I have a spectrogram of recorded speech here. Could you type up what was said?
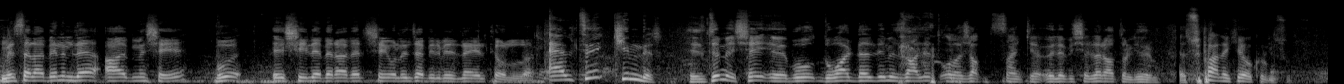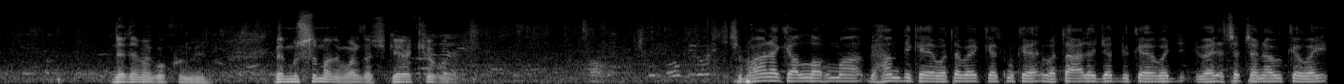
Mesela benim de abimin şeyi bu eşiyle beraber şey olunca birbirine elti olurlar. Elti kimdir? Hilti mi? Şey e, bu duvar deldiğimiz alet olacaktı sanki. Öyle bir şeyler hatırlıyorum. Süperleke okur musunuz? Ne demek okurmuyor? Ben Müslümanım kardeş. Gerek yok ona. Subhaneke Allahumma bihamdike ve tevekke esmuke ve teala cedduke ve, ve senavuke ve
